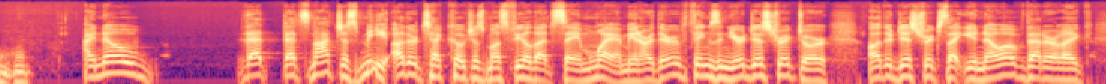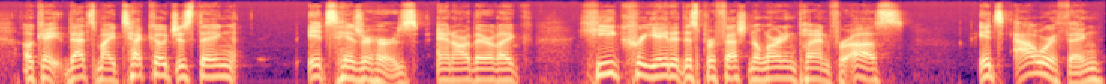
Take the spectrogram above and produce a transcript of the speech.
Mm-hmm. I know that that's not just me. Other tech coaches must feel that same way. I mean, are there things in your district or other districts that you know of that are like, okay, that's my tech coach's thing. It's his or hers. And are there like, he created this professional learning plan for us. It's our thing.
